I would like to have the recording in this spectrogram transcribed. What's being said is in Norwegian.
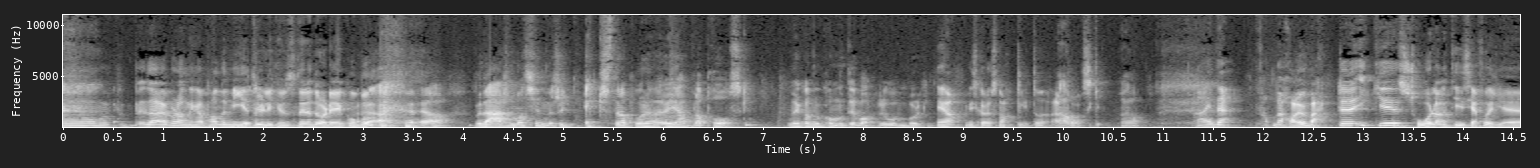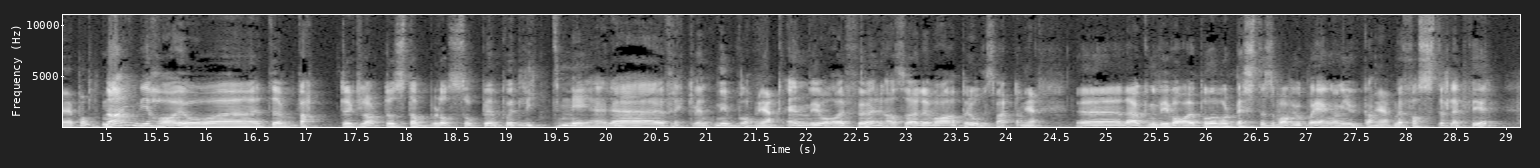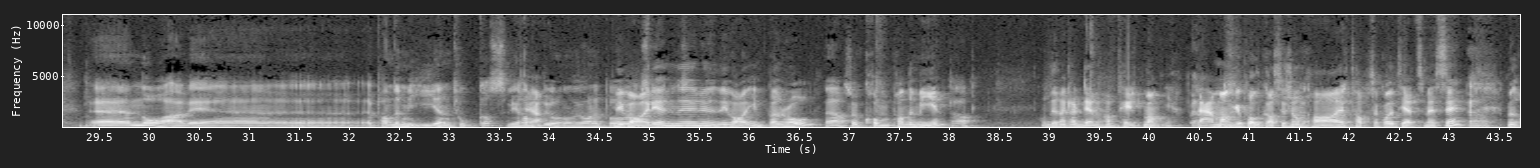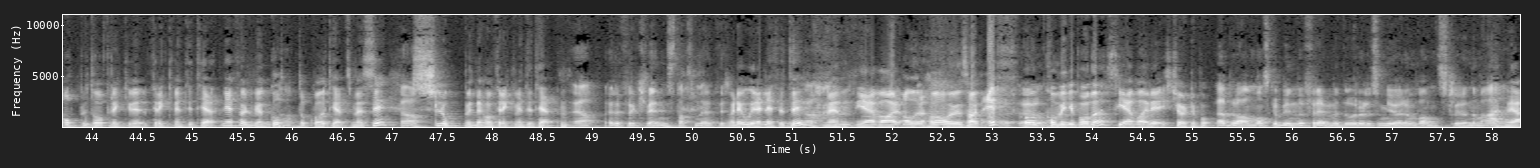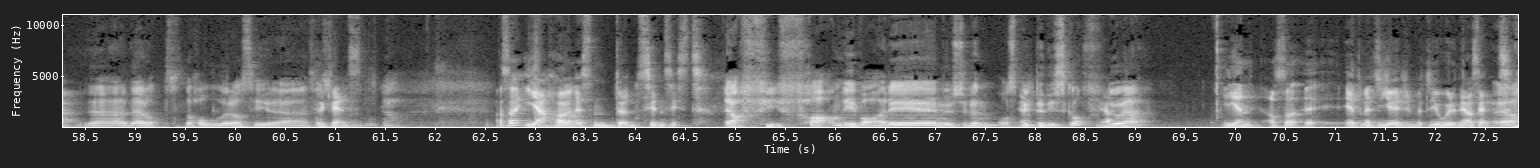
Det er jo blanding av pandemi og tryllekunstner, en dårlig kombo. Ja. Men det er som man kjenner så ekstra på den der jævla påsken. Det kan jo komme tilbake til hovedbolken. Ja, vi skal jo snakke litt om det der Ja. påsken. Ja. Nei, det, det har jo vært eh, ikke så lang tid siden forrige på. Nei, vi har jo eh, etter hvert klart å stable oss opp igjen på et litt mer eh, frekvent nivå Ja. enn vi var før. Altså, eller var periodisk vært. da Ja. Eh, det er jo ikke Vi var jo på vårt beste, så var vi jo på én gang i uka Ja. med faste slipptider. Eh, nå er vi eh, Pandemien tok oss. Vi hadde Ja. jo når vi var på Vi var, en, vi var inne på en roll, Ja. så kom pandemien. Ja. Og den er klart, den har felt mange. Det er mange podkaster som har tapt seg kvalitetsmessig, Ja. men opprettholdt frek frekventiteten. Jeg føler vi har gått opp kvalitetsmessig, Ja. sluppet ned på frekventiteten. ja. Eller frekvens, da, som det heter. Det var det ordet jeg lette etter, Ja. men jeg var allerede, hadde allerede sagt F og kom ikke på det, så jeg bare kjørte på. Det er bra man skal begynne med fremmedord og liksom gjøre dem vanskeligere enn de er. Ja. Det, det er rått. Det holder å si det. Frekvensen. Ja. Altså, jeg har jo Ja. nesten dødd siden sist. Ja, fy faen. Vi var i Muselunden og spilte discgolf, Ja. du og jeg. I en, altså, et av de mest gjørmete jordene jeg har sett. Ja.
